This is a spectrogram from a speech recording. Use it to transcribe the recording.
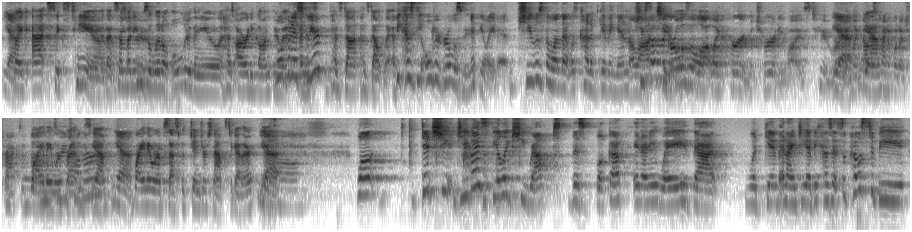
Yeah. Like at 16, Yeah, that that's somebody who's a little older than you has already gone through Well, it. but it's and weird- has done has dealt with. because the older girl was manipulated. She was the one that was kind of giving in a lot. She lot. said the girl is a lot like her maturity wise too, right? Yeah. Like that's Yeah. kind of what attracted them why they were each friends, yeah, Yeah. Why they were obsessed with ginger snaps together, Yeah. Um, Well, did she? Do you guys feel like she wrapped this book up in any way that would give an idea? Because it's supposed to be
